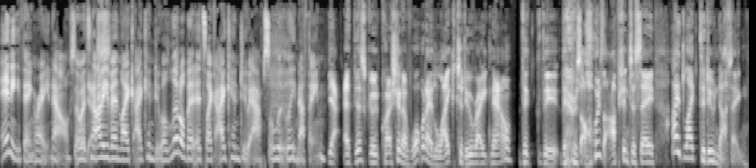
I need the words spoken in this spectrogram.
anything right now. So it's yes. not even like I can do a little bit. It's like I can do absolutely nothing. Yeah. At this good question of what would I like to do right now, the the there's always option to say I'd like to do nothing.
